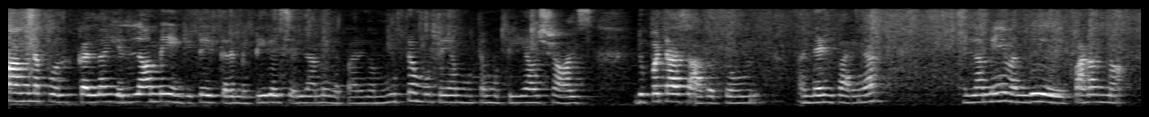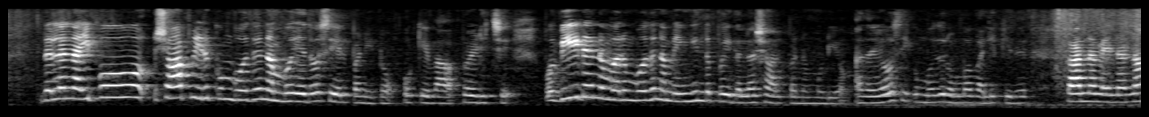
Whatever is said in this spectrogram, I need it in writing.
வாங்கின பொருட்கள்லாம் எல்லாமே என்கிட்ட இருக்கிற மெட்டீரியல்ஸ் எல்லாமே இங்கே பாருங்கள் மூட்டை மூட்டையாக மூட்டை மூட்டையாக ஷால்ஸ் துப்பட்டாஸ் ஆகட்டும். அண்ட் தென் பாருங்கள் எல்லாமே வந்து பணம் தான் இதெல்லாம் நான் இப்போது ஷாப் இருக்கும்போது நம்ம ஏதோ சேல் பண்ணிட்டோம். ஓகேவா போயிடுச்சு. இப்போ வீடுன்னு வரும்போது நம்ம எங்கேருந்து போய் இதெல்லாம் ஷால்வ் பண்ண முடியும்? அதை யோசிக்கும் போது ரொம்ப வலிக்குது. காரணம் என்னென்னா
